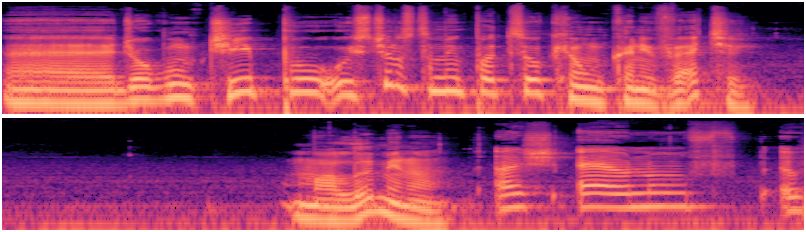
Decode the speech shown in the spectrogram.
é, de algum tipo. O stylus também pode ser o quê? Um canivete? Uma lâmina? Acho, é, eu não. Eu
